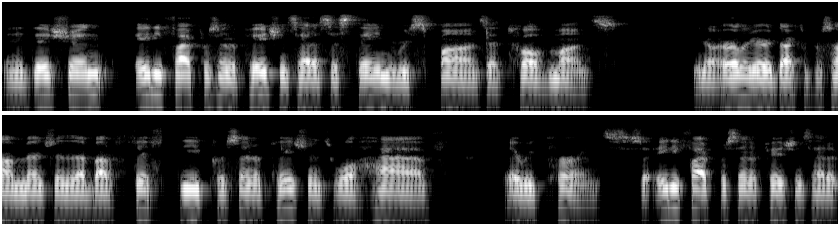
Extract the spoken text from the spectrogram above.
In addition, 85% of patients had a sustained response at 12 months. You know, earlier Dr. Prasad mentioned that about 50% of patients will have a recurrence. So 85% of patients had a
